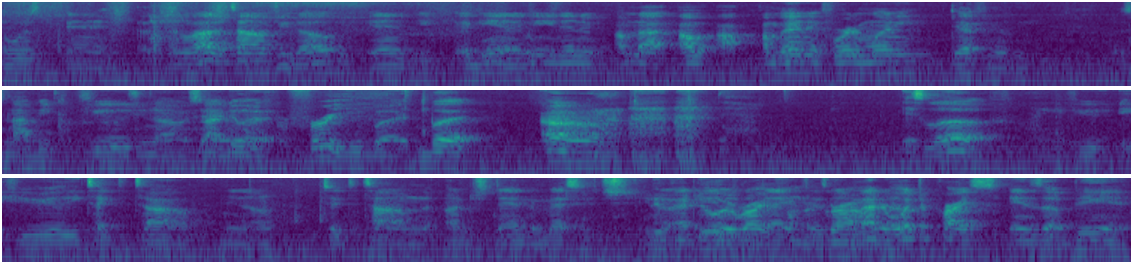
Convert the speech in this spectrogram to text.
and it was and a lot of times you know, and again, we ain't in it. I'm not. I'm, I'm in it for the money, definitely. Let's not be confused. You know what I'm saying? not doing it for free, but but um, it's love. Like if you if you really take the time, you know, take the time to understand the message. You If know, you do it right day, from the ground no matter up. what the price ends up being,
